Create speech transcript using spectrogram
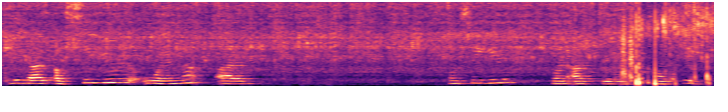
Okay guys, I'll see you when I've I'll see you when I've finished my teeth.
